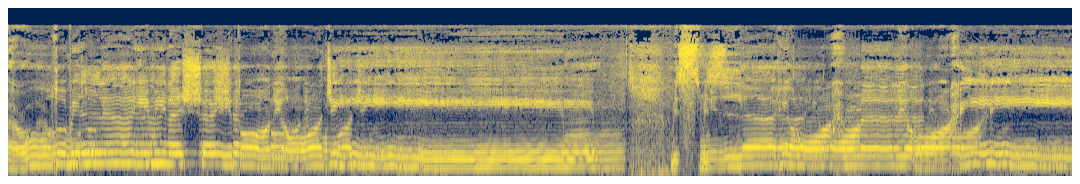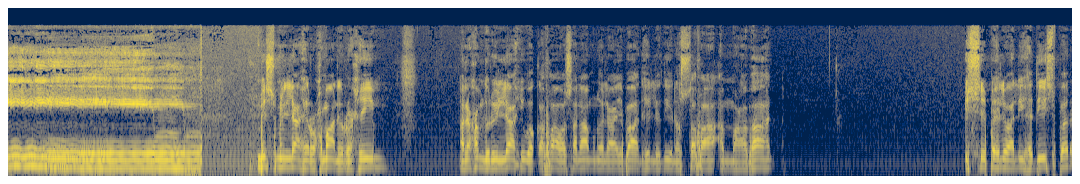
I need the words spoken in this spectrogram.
أعوذ بالله من الشيطان الرجيم. بسم الله الرحمن الرحيم. بسم الله الرحمن الرحيم. الحمد لله وكفى وسلام على عباده الذين اصطفى اما بعد. اس سے پہلے والی حدیث پر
